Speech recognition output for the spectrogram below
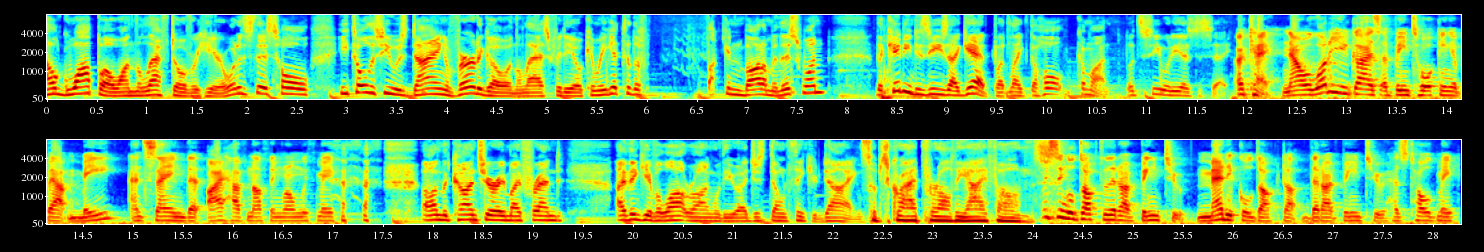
El Guapo on the left over here? What is this whole. He told us he was dying of vertigo in the last video. Can we get to the fucking bottom of this one? The kidney disease I get, but like the whole. Come on, let's see what he has to say. Okay, now a lot of you guys have been talking about me and saying that I have nothing wrong with me. On the contrary, my friend, I think you have a lot wrong with you. I just don't think you're dying. Subscribe for all the iPhones. Every single doctor that I've been to, medical doctor that I've been to, has told me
